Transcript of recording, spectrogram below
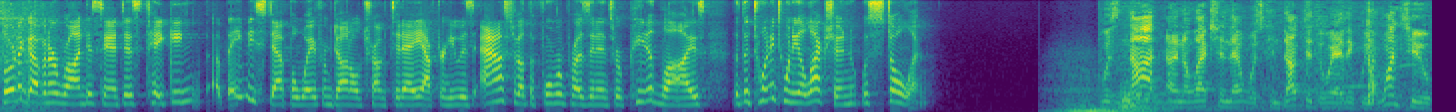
Florida Governor Ron DeSantis taking a baby step away from Donald Trump today after he was asked about the former president's repeated lies that the 2020 election was stolen was not an election that was conducted the way I think we want to,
